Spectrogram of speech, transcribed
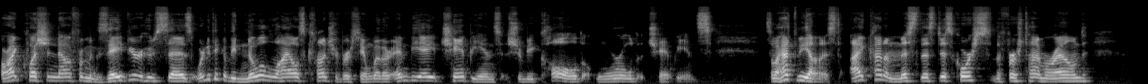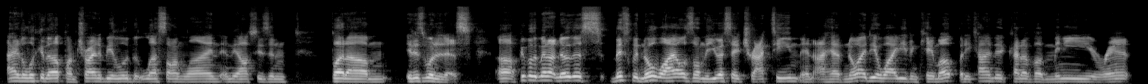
All right, question now from Xavier, who says, What do you think of the Noah Lyles controversy on whether NBA champions should be called world champions? So I have to be honest, I kind of missed this discourse the first time around. I had to look it up. I'm trying to be a little bit less online in the offseason, but um, it is what it is. Uh, people that may not know this, basically, Noah Lyles is on the USA track team, and I have no idea why it even came up, but he kind of did kind of a mini rant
